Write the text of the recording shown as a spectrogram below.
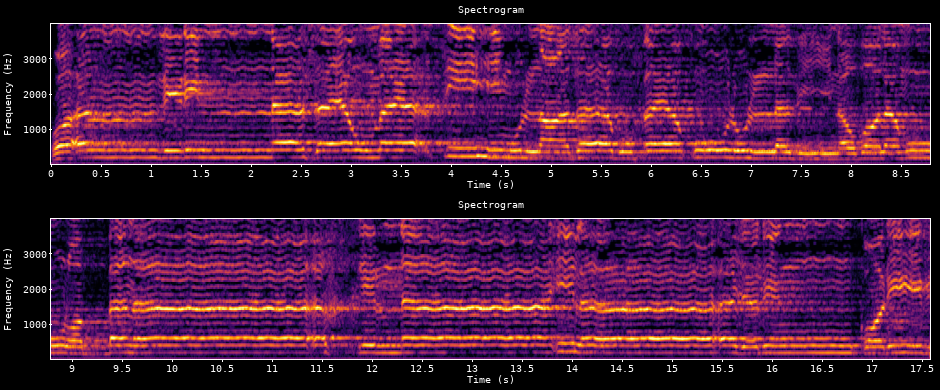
وانذر الناس يوم يأتيهم العذاب فيقول الذين ظلموا ربنا أخرنا إلى أجل قريب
